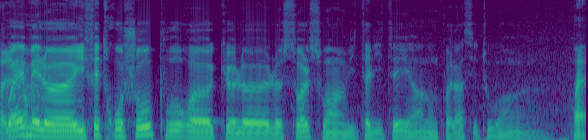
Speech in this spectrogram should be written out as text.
Ouais, mais le, il fait trop chaud pour euh, que le, le, sol soit en vitalité, hein, donc voilà, c'est tout. Hein. Ouais.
